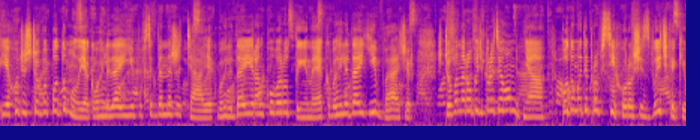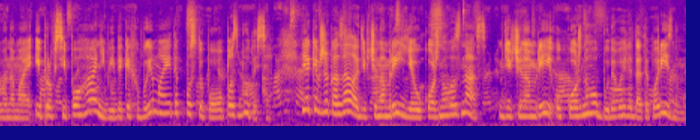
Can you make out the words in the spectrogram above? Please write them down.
Я хочу, щоб ви подумали, як виглядає її повсякденне життя, як виглядає її ранкова рутина, як виглядає її вечір, що вона робить протягом дня. Подумайте про всі хороші звички, які вона має, і про всі погані, від яких ви маєте поступово позбутися. Як я вже казала, дівчина мрії є у кожного з нас. Дівчина мрії у кожного буде виглядати по-різному.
